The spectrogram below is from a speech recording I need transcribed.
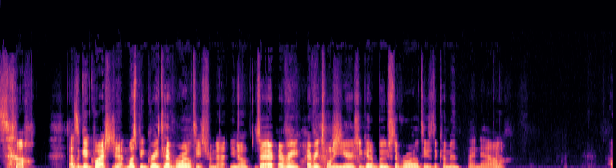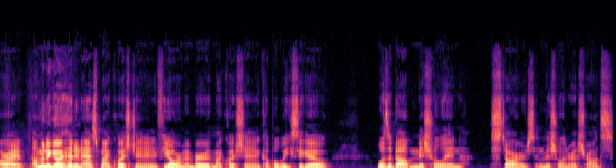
So that's a good question. Yeah, it must be great to have royalties from that. You know, so oh every Oh my every 20 gosh. years you get a boost of royalties to come in. I know. All right. I'm going to go ahead and ask my question. And if y'all remember, my question a couple weeks ago was about Michelin stars and Michelin restaurants.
